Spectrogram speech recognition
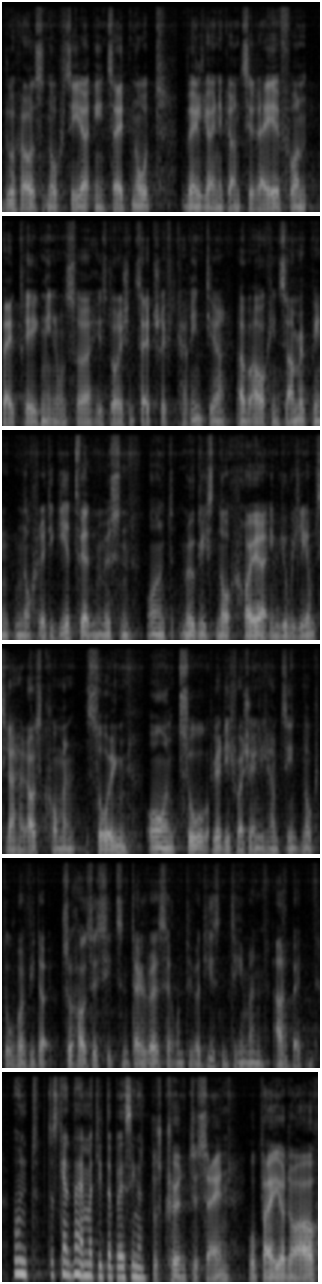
durchaus noch sehr in Zeitnot weil ja eine ganze Reihe von Beiträgen in unserer historischen Zeitschrift Carinthia, aber auch in Sammelbänden noch redigiert werden müssen und möglichst noch heuer im Jubiläumsjahr herauskommen sollen. Und so werde ich wahrscheinlich am 10. Oktober wieder zu Hause sitzen, teilweise, und über diesen Themen arbeiten. Und das könnte ein Heimatlied dabei singen? Das könnte sein. Wobei ja da auch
